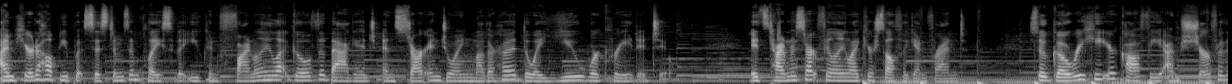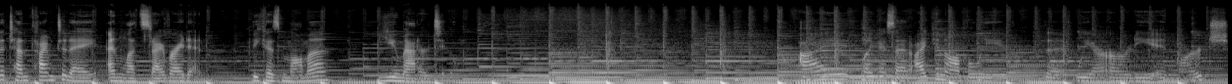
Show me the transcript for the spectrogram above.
I'm here to help you put systems in place so that you can finally let go of the baggage and start enjoying motherhood the way you were created to. It's time to start feeling like yourself again, friend. So go reheat your coffee, I'm sure for the 10th time today, and let's dive right in. Because, Mama, you matter too. Said, I cannot believe that we are already in March,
